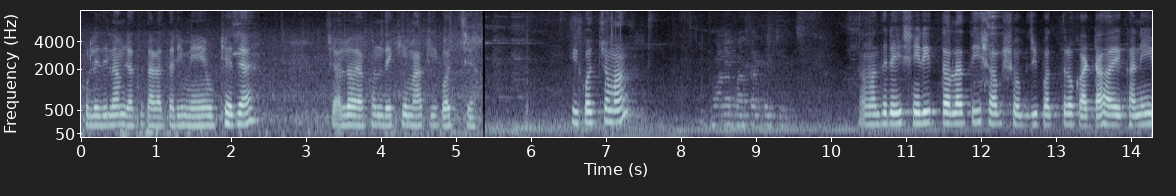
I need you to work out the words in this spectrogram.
খুলে দিলাম, যাতে তাড়াতাড়ি মেয়ে উঠে যায়। চলো এখন দেখি মা কি করছে। কি করছ মা? আমাদের এই সিঁড়ির তলাতেই সব সবজিপত্র কাটা হয় এখানেই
